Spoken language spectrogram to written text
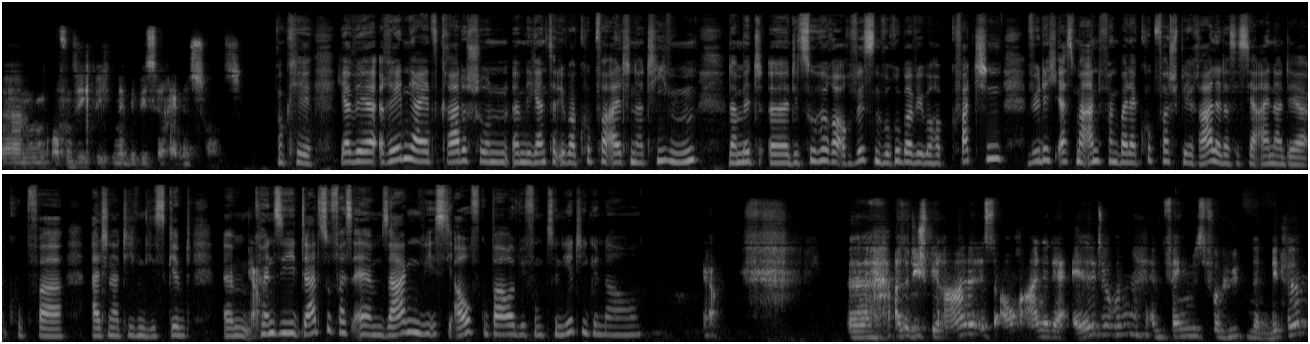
ähm, offensichtlich eine gewisse Renaissance. Okay, ja, wir reden ja jetzt gerade schon ähm, die ganze Zeit über Kupferalternativen. Damit äh, die Zuhörer auch wissen, worüber wir überhaupt quatschen, würde ich erstmal anfangen bei der Kupferspirale. Das ist ja einer der Kupferalternativen, die es gibt. Ähm, ja. Können Sie dazu was ähm, sagen? Wie ist die aufgebaut? Wie funktioniert die genau? Ja. Äh, also die Spirale ist auch eine der älteren empfängnisverhütenden Mittel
